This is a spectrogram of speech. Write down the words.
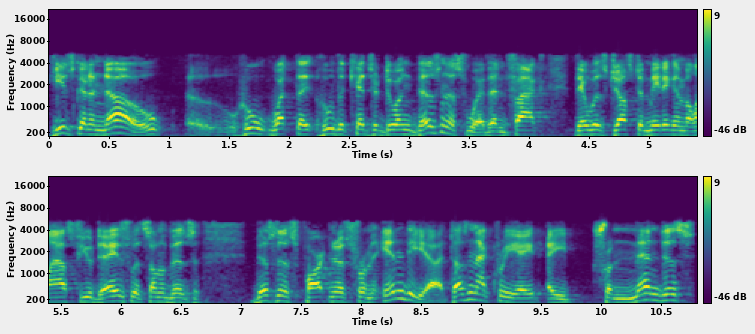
He's going to know uh, who what the who the kids are doing business with. In fact, there was just a meeting in the last few days with some of his business partners from India. Doesn't that create a tremendous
